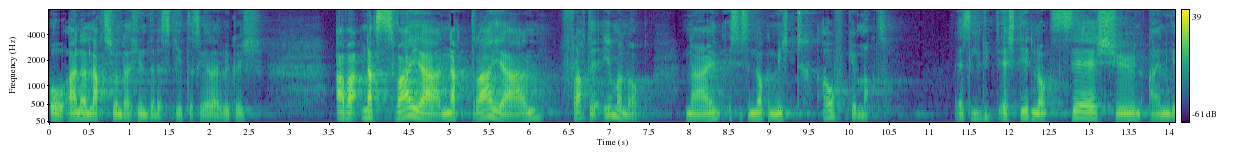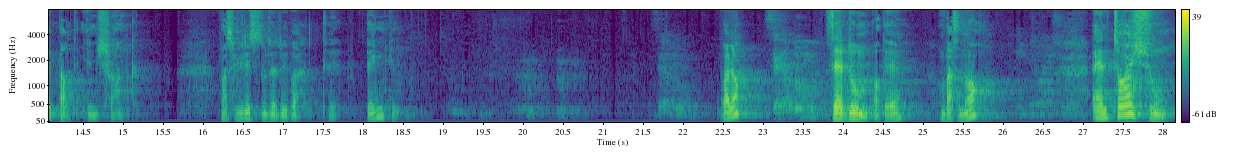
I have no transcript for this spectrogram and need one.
Oh, einer lacht schon dahinter, das geht, das wäre wirklich. Aber nach zwei Jahren, nach drei Jahren fragt er immer noch, nein, es ist noch nicht aufgemacht. Es, liegt, es steht noch sehr schön eingepackt im Schrank. Was würdest du darüber denken? Sehr dumm. Pardon? Sehr dumm. Sehr dumm, okay. Und was noch? Enttäuschung. Enttäuschung.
